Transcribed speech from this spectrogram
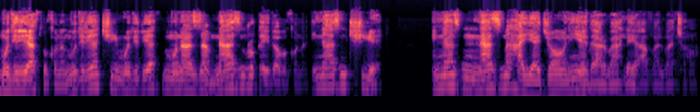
مدیریت بکنن. مدیریت چی؟ مدیریت منظم نظم رو پیدا بکنن. این نظم چیه؟ این نظم نظم هیجانیه در وهله اول بچه ها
